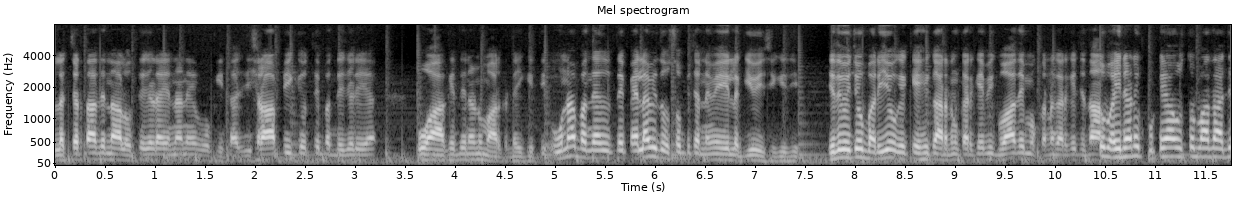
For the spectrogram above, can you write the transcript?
ਲੱਚਰਤਾ ਦੇ ਨਾਲ ਉੱਥੇ ਜਿਹੜਾ ਇਹਨਾਂ ਨੇ ਉਹ ਕੀਤਾ ਜੀ। ਸ਼ਰਾਬ ਪੀ ਕੇ ਉੱਥੇ ਬੰਦੇ ਜਿਹੜੇ ਆ ਉਹ ਆ ਕੇ ਤੇ ਇਹਨਾਂ ਨੂੰ ਮਾਰ ਕਟਾਈ ਕੀਤੀ। ਉਹਨਾਂ ਬੰਦਿਆਂ ਦੇ ਉੱਤੇ ਪਹਿਲਾਂ ਵੀ 295 ਏ ਲੱਗੀ ਹੋਈ ਸੀਗੀ ਜੀ। ਜਿਹਦੇ ਵਿੱਚ ਉਹ ਬਰੀ ਹੋ ਗਏ ਕਿਸੇ ਕਾਰਨ ਕਰਕੇ ਵੀ ਗਵਾਹ ਦੇ ਮੁੱਕਣ ਕਰਕੇ ਜਦੋਂ ਤੋਂ ਇਹਨਾਂ ਨੇ ਕੁੱਟਿਆ, ਉਸ ਤੋਂ ਬਾਅਦ ਅੱਜ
